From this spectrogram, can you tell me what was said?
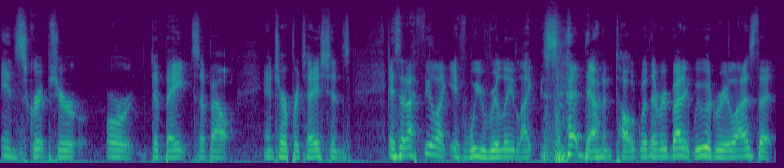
in scripture or debates about interpretations is that I feel like if we really like sat down and talked with everybody we would realize that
